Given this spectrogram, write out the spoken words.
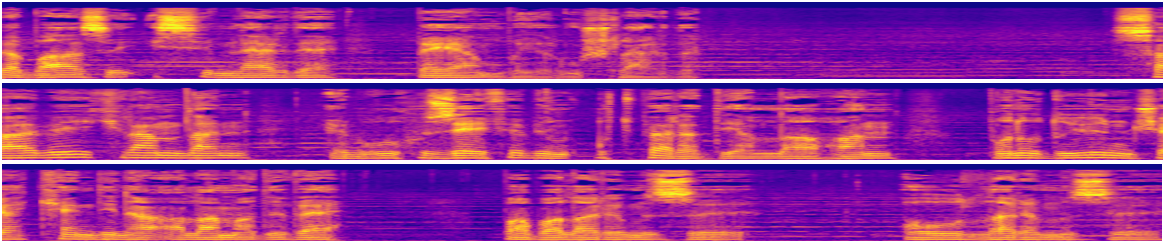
ve bazı isimler de beyan buyurmuşlardı. Sahabe-i kiramdan Ebu Huzeyfe bin Utbe radıyallahu an bunu duyunca kendine alamadı ve babalarımızı, oğullarımızı,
